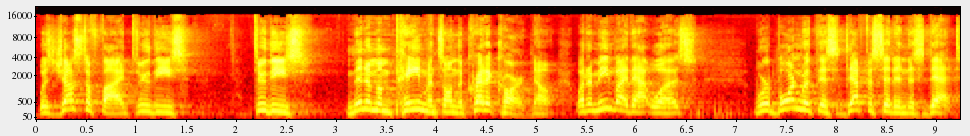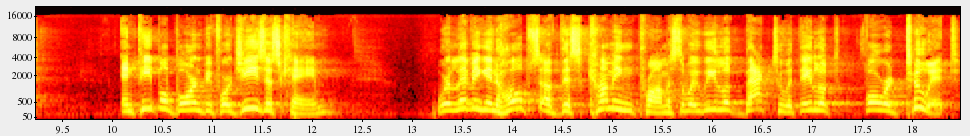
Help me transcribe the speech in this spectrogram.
was justified through these, through these minimum payments on the credit card. Now, what I mean by that was we're born with this deficit and this debt. And people born before Jesus came were living in hopes of this coming promise. The way we look back to it, they looked forward to it.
